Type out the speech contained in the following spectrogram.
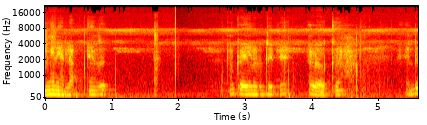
ഇങ്ങനെയല്ല ഇത് കയ്യിലെടുത്തിട്ട് ഇവിടെ വെക്കുക. ഇത്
